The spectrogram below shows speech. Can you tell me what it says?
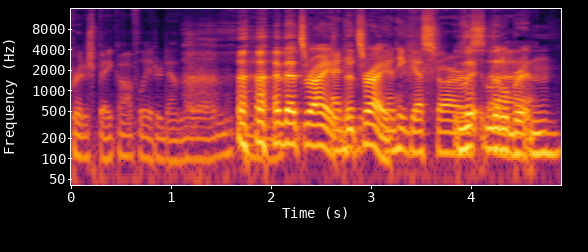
British Bake Off later down the road. Uh, that's right. and he- that's right. And he guest stars. Li- Little uh, Britain,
